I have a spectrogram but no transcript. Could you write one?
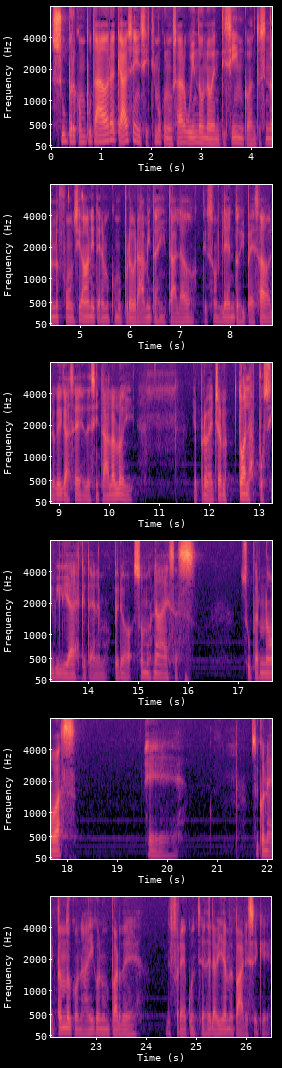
supercomputadora que a veces insistimos con usar Windows 95, entonces no nos funciona y tenemos como programitas instalados que son lentos y pesados. Lo que hay que hacer es desinstalarlo y, y aprovechar todas las posibilidades que tenemos, pero somos nada de esas supernovas. Eh, se conectando con ahí con un par de, frecuencias de la vida, me parece que,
